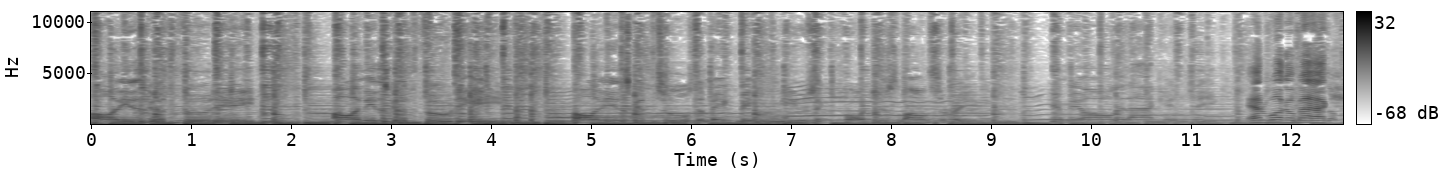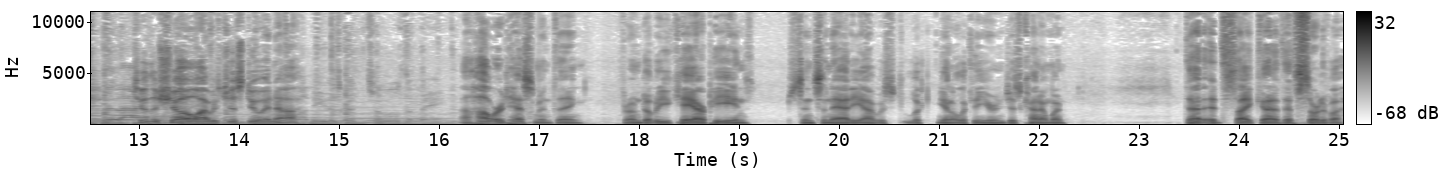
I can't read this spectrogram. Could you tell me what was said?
All I need is good food to eat. All I need is good food to eat. All I need is good tools to make me music, porches, lawn serene. Give me all that I can take. And welcome back to the show. I was just doing a, All I need is good tools to make. a Howard Hesseman thing from WKRP in Cincinnati. I was look, you know, looking at you and just kind of went. That it's like uh, that's sort of a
